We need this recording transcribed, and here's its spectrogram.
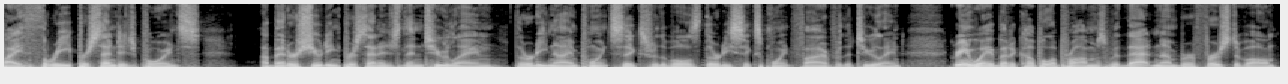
by 3 percentage points a better shooting percentage than Tulane, 39.6 for the Bulls, 36.5 for the Tulane Green Wave, but a couple of problems with that number. First of all,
